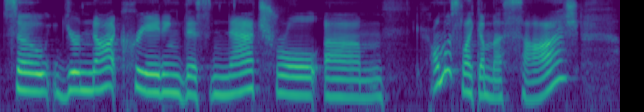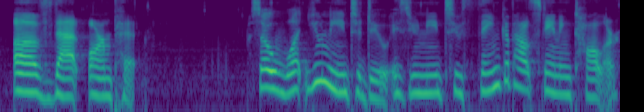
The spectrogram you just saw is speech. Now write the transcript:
So you're not creating this natural, um, almost like a massage of that armpit. So, what you need to do is you need to think about standing taller.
